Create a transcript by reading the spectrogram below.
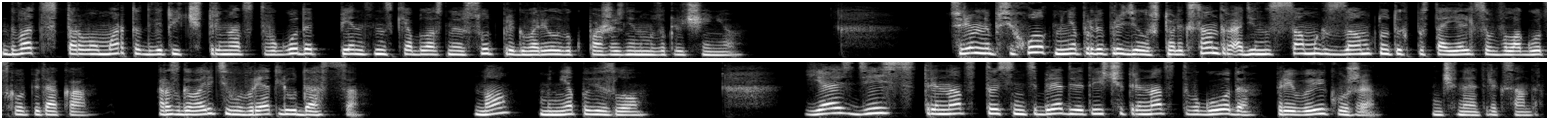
22 марта 2013 года Пензенский областной суд приговорил его к пожизненному заключению. Тюремный психолог меня предупредил, что Александр один из самых замкнутых постояльцев Вологодского пятака. Разговорить его вряд ли удастся. Но мне повезло. «Я здесь с 13 сентября 2013 года. Привык уже», — начинает Александр.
